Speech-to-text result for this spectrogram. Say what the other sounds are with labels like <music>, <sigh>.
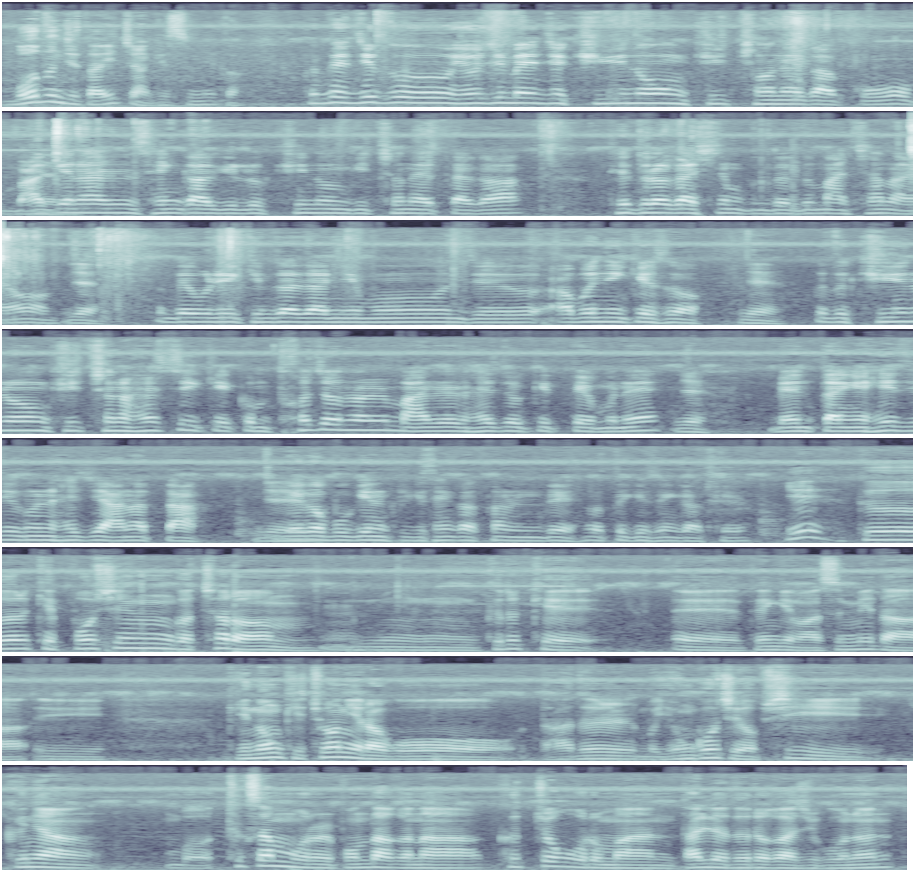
뭐든지 다 있지 않겠습니까? 근데 이제 그 요즘에 이제 귀농 귀촌해갖고 네. 막연한 생각으로 귀농 귀촌했다가 되돌아가시는 분들도 많잖아요. 예, 근데 우리 김 사장님은 이제 아버님께서 예, 그래도 귀농 귀촌을 할 수 있게끔 터전을 마련해줬기 때문에 예. 맨 땅에 해직은 하지 않았다. 예. 내가 보기에는 그렇게 생각하는데 어떻게 생각해요? 예, 그렇게 보신 것처럼 음, 그렇게 예, 된 게 맞습니다. 이 기농 기촌이라고 다들 뭐 연고지 없이 그냥 뭐 특산물을 본다거나 그쪽으로만 달려 들어 가지고는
